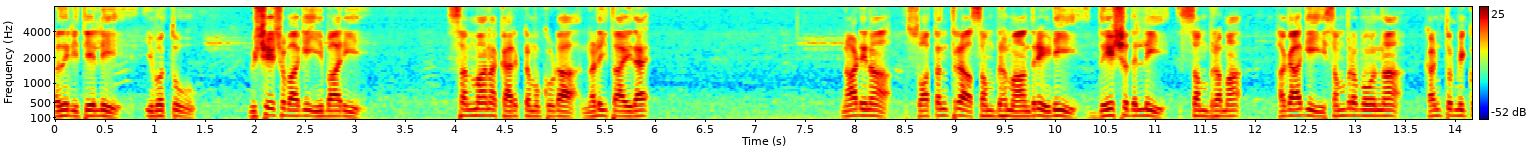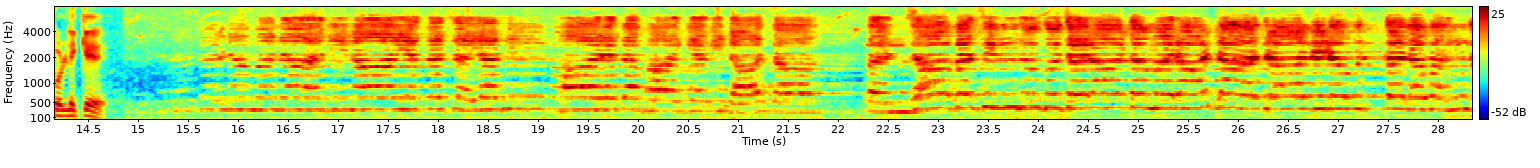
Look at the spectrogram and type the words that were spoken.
ಅದೇ ರೀತಿಯಲ್ಲಿ ಇವತ್ತು ವಿಶೇಷವಾಗಿ ಈ ಬಾರಿ ಸನ್ಮಾನ ಕಾರ್ಯಕ್ರಮ ಕೂಡ ನಡೀತಾ ಇದೆ. ನಾಡಿನ ಸ್ವಾತಂತ್ರ್ಯ ಸಂಭ್ರಮ ಅಂದರೆ ಇಡೀ ದೇಶದಲ್ಲಿ ಸಂಭ್ರಮ. ಹಾಗಾಗಿ ಈ ಸಂಭ್ರಮವನ್ನು ಕಣ್ತುಂಬಿಕೊಳ್ಳಿಕ್ಕೆ ಭಾರತ ಭಾಗ್ಯ పంజాబ సింధు గుజరాట మరాఠ ద్రావిడ ఉత్కల వంగ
